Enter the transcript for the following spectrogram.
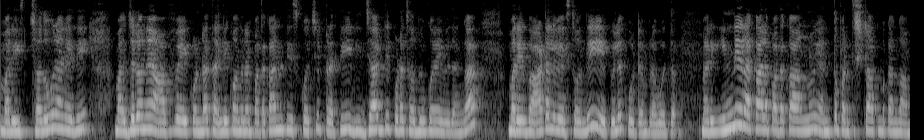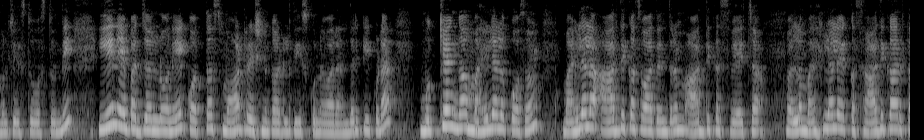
మరి చదువును అనేది మధ్యలోనే ఆపివేయకుండా తల్లి కొందరిని పథకాన్ని తీసుకొచ్చి ప్రతి విద్యార్థి కూడా చదువుకునే విధంగా మరి బాటలు వేస్తోంది ఏపీలో కూటమి ప్రభుత్వం. మరి ఇన్ని రకాల పథకాలను ఎంతో ప్రతిష్టాత్మకంగా అమలు చేస్తూ వస్తుంది. ఈ నేపథ్యంలోనే కొత్త స్మార్ట్ రేషన్ కార్డులు తీసుకున్న వారందరికీ కూడా ముఖ్యంగా మహిళల కోసం మహిళల ఆర్థిక స్వాతంత్రం ఆర్థిక స్వేచ్ఛ వల్ల మహిళల యొక్క సాధికారత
